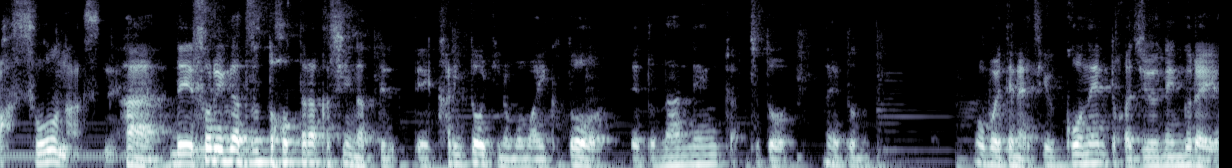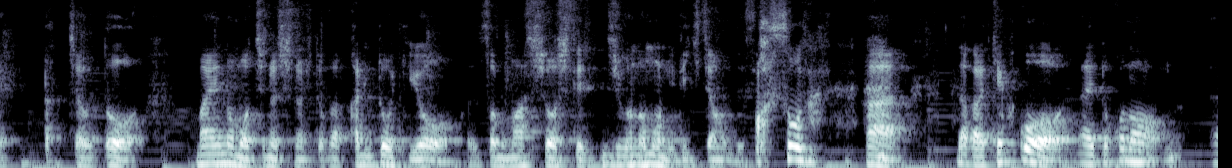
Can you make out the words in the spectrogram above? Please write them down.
あそうなんですね。はい、でそれがずっとほったらかしになってて仮登記のままいくと、えっと、何年かちょっと,、えっと覚えてないですけど5年とか10年ぐらい経っちゃうと前の持ち主の人が仮登記をその抹消して自分のものにできちゃうんですよあ。そうなんだ。はい、だから結構、えっと、このあ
